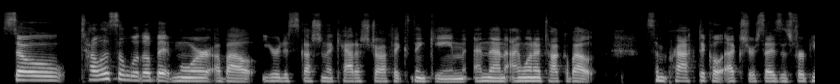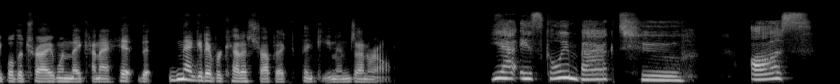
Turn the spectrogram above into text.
so tell us a little bit more about your discussion of catastrophic thinking and then i want to talk about some practical exercises for people to try when they kind of hit the negative or catastrophic thinking in general yeah it's going back to us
